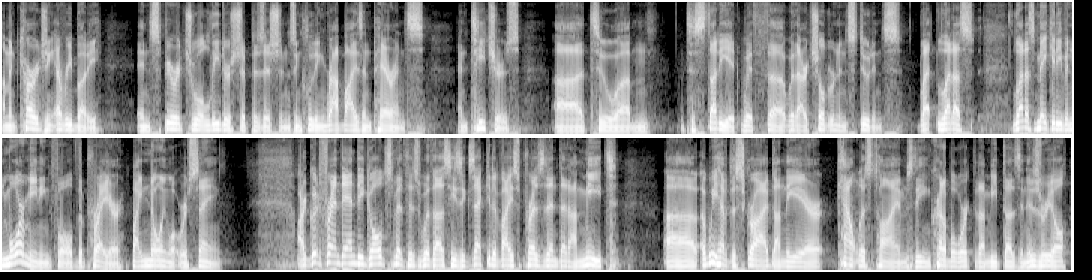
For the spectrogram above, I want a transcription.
I'm encouraging everybody in spiritual leadership positions, including rabbis and parents and teachers, uh, to um, to study it with uh, with our children and students. Let let us let us make it even more meaningful the prayer by knowing what we're saying. Our good friend Andy Goldsmith is with us. He's executive vice president at Amit. Uh, we have described on the air countless times the incredible work that Amit does in Israel.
